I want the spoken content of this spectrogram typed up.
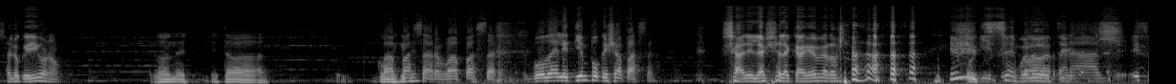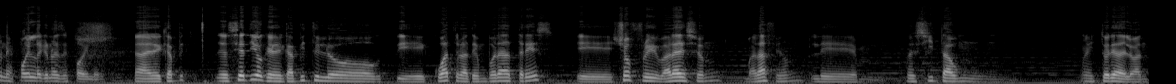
sabés lo que digo o no? Perdón, eh, estaba... ¿cómo Va a dijiste? pasar, va a pasar. Vos dale tiempo que ya pasa. Ya, le, la- ya la cagué, ¿verdad? No boludo, nada, es un spoiler que no es spoiler. Ah, en el Decía, tío, que en el capítulo 4 de la temporada 3, eh, Joffrey Baratheon, Baratheon le recita un- una historia de, lo an-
